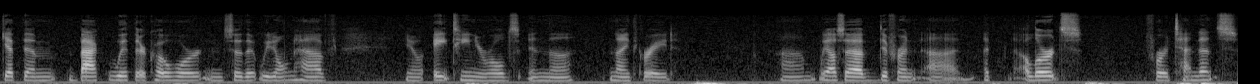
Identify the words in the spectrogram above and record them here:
get them back with their cohort and so that we don't have you know 18 year olds in the ninth grade. Um, we also have different uh, alerts for attendance.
